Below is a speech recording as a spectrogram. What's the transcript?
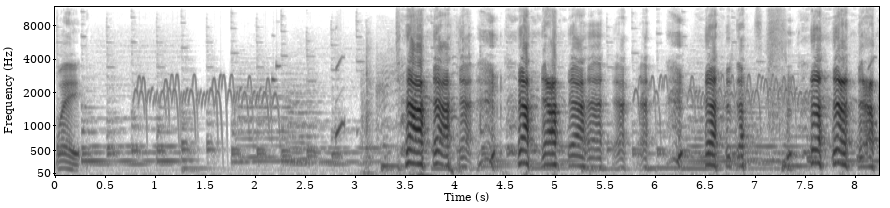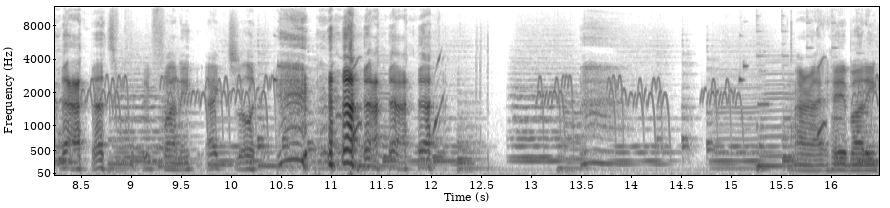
Wait. that's, that's pretty funny, actually. Alright, hey buddy.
